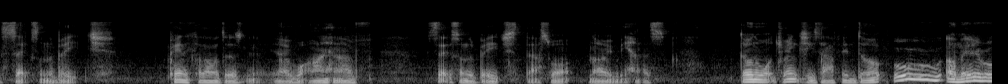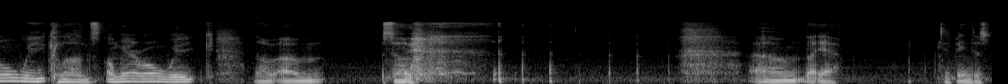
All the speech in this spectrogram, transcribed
sex on the beach pina coladas, you know, what I have, sex on the beach, that's what Naomi has. Don't know what drink she's having, though. Oh, I'm here all week, lads. I'm here all week. No, um, so, um, but yeah, he's been just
